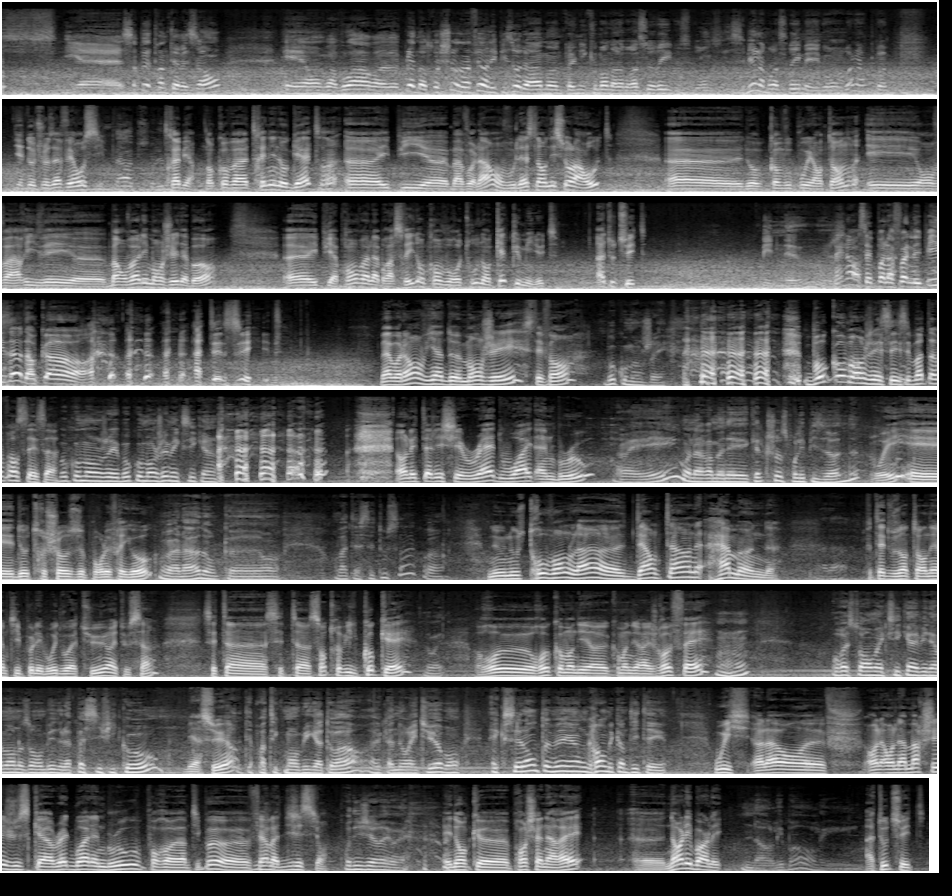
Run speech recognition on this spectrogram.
Euh, ça peut être intéressant. Et on va voir euh, plein d'autres choses. On a fait un épisode à Hammond, pas uniquement dans la brasserie. parce que bon, c'est- c'est bien la brasserie, mais bon, voilà. quoi. Il y a d'autres choses à faire aussi. Absolument. Très bien. Donc, on va traîner nos guêtres. euh, et puis, euh, bah voilà, on vous laisse. Là, on est sur la route. Euh, donc, comme vous pouvez l'entendre. Et on va arriver. euh, bah, on va aller manger d'abord. Euh, et puis après, on va à la brasserie. Donc, on vous retrouve dans quelques minutes. À tout de suite. Mais non. Mais non, c'est pas la fin de l'épisode encore. à tout de suite. Ben voilà, on vient de manger, Stéphane. Beaucoup mangé. Beaucoup mangé, c'est pas très français ça. Beaucoup mangé, beaucoup mangé mexicain. On est allé chez Red, White and Brew. Oui, on a ramené quelque chose pour l'épisode. Oui, et d'autres choses pour le frigo. Voilà, donc euh, on, va tester tout ça, quoi. Nous nous trouvons là, euh, downtown Hammond. Peut-être vous entendez un petit peu les bruits de voiture et tout ça. C'est un, un centre-ville coquet, Ouais. re, re- comment, dire, comment dirais-je, refait, Mhm. Au restaurant mexicain, évidemment, nous avons bu de la Pacifico. bien sûr. C'était pratiquement obligatoire avec la nourriture. Bon, excellente, mais en grande quantité. Oui, là on, euh, on, a- marché jusqu'à Red, White and Brew pour euh, un petit peu euh, faire la digestion. Pour digérer, ouais. Et donc, prochain arrêt, Gnarly Barley. Gnarly Barley. À tout de suite.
